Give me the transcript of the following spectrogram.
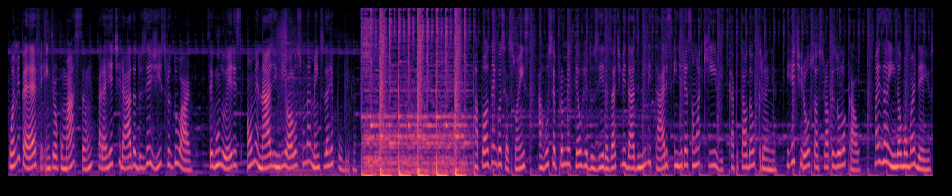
O MPF entrou com uma ação para a retirada dos registros do ar. Segundo eles, a homenagem viola os fundamentos da República. Após negociações, a Rússia prometeu reduzir as atividades militares em direção a Kiev, capital da Ucrânia, e retirou suas tropas do local, mas ainda há bombardeios.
